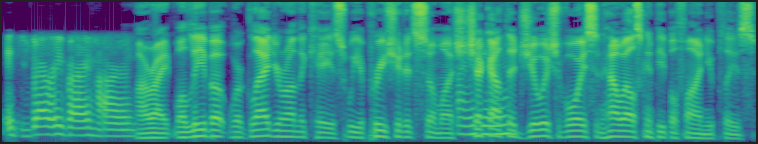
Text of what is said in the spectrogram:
it's very very hard. All right. Well, Lieba, we're glad you're on the case. We appreciate it so much. Thank Check out the Jewish Voice, and how else can people find you, please?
